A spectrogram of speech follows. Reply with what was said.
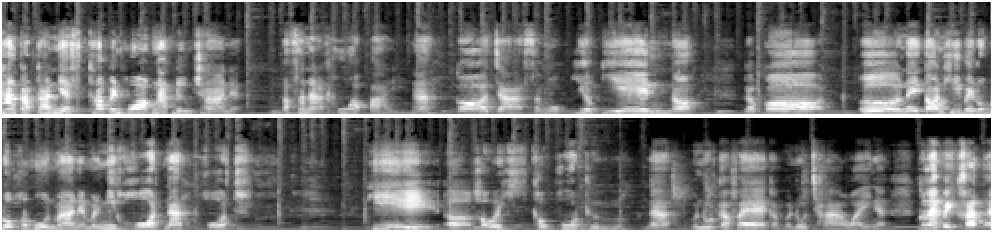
ทางกลับกันเนี่ยถ้าเป็นพวกนักดื่มชาเนี่ยลักษณะทั่วไปนะก็จะสงบเยือกเย็นเนาะแล้วก็ เออในตอนที่ไปรวบรวมข้อมูลมาเนี่ยมันมีโค้ดนะโค้ดที่เออเขาเขาพูดถึงนะมนุษย์กาแฟกับมนุษย์ชาไว้เนี่ยก็เลยไปคัดไอ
